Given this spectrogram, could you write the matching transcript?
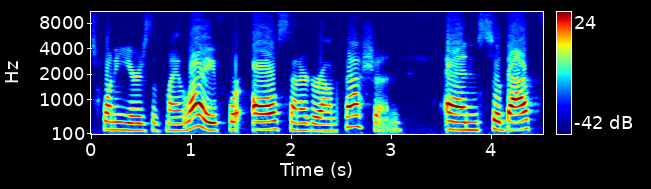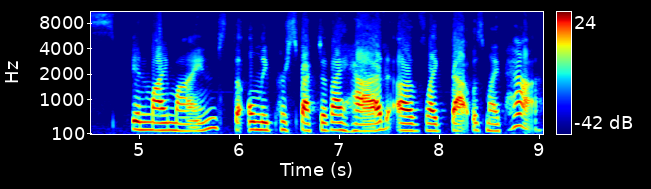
20 years of my life were all centered around fashion. And so that's in my mind the only perspective I had of like that was my path.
